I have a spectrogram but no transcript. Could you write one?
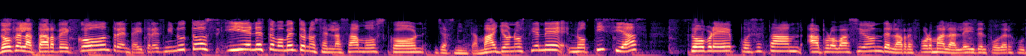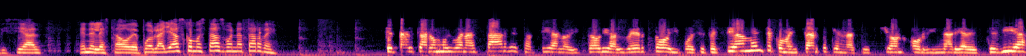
Dos de la tarde con 33 minutos y en este momento nos enlazamos con Yasmin Tamayo. Nos tiene noticias sobre pues esta aprobación de la reforma a la ley del Poder Judicial en el Estado de Puebla. Yas, ¿cómo estás? Buena tarde. ¿Qué tal, Caro? Muy buenas tardes a ti, al auditorio, Alberto. Y pues efectivamente comentarte que en la sesión ordinaria de este día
